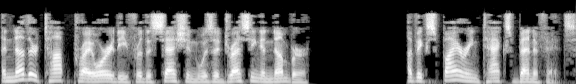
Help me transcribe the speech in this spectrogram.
Another top priority for the session was addressing a number of expiring tax benefits.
